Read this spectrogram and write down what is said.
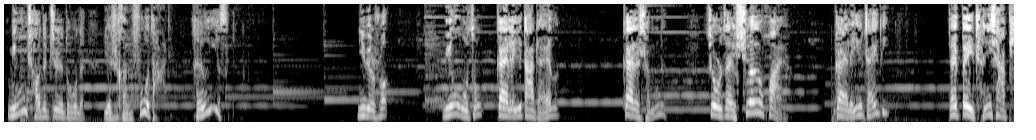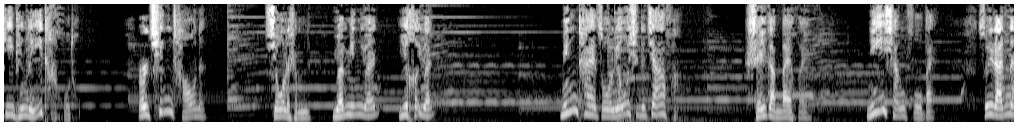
明朝的制度呢也是很复杂的。很有意思的，你比如说，明武宗盖了一大宅子，盖了什么呢？就是在宣化呀，盖了一宅地，在被臣下批评的一塌糊涂。而清朝呢，修了什么呢？圆明园、颐和园。明太祖留下的家法，谁敢败坏？你想腐败，虽然呢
